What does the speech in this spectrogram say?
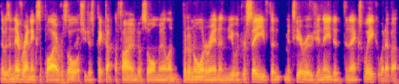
there was a never-ending supply of resource. You just picked up the phone to a sawmill and put an order in, and you would receive the materials you needed the next week or whatever.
